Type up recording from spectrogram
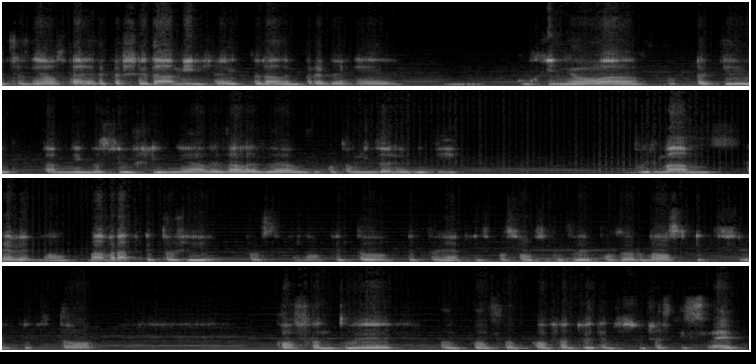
keď sa z neho stane taká šedá myš, hej, ktorá len prebehne kuchyňou a v podstate tam niekto si ju všimne, ale zaleze a už potom nikto nevidí buď mám, neviem, no, mám rád, keď to žije, proste, no, keď to, keď to nejakým spôsobom vzbudzuje pozornosť, keď, keď to konfrontuje, konfront, konfrontuje tento súčasný svet,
